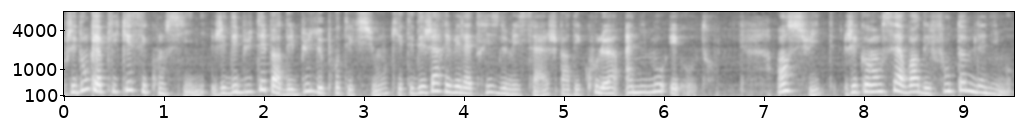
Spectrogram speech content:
J'ai donc appliqué ces consignes. J'ai débuté par des bulles de protection qui étaient déjà révélatrices de messages par des couleurs animaux et autres. Ensuite, j'ai commencé à voir des fantômes d'animaux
